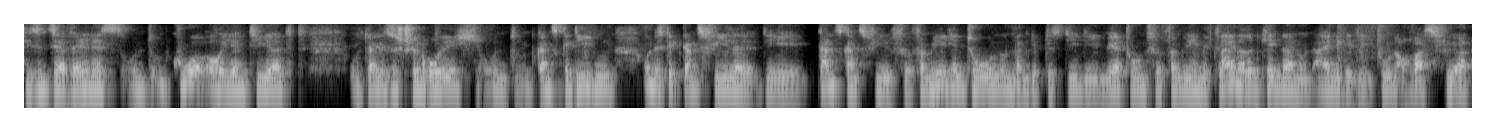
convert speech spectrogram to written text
Die sind sehr wellness- und, und kurorientiert und da ist es schön ruhig und, und ganz gediegen. Und es gibt ganz viele, die ganz, ganz viel für Familien tun. Und dann gibt es die, die mehr tun für Familien mit kleineren Kindern und einige, die tun auch was für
